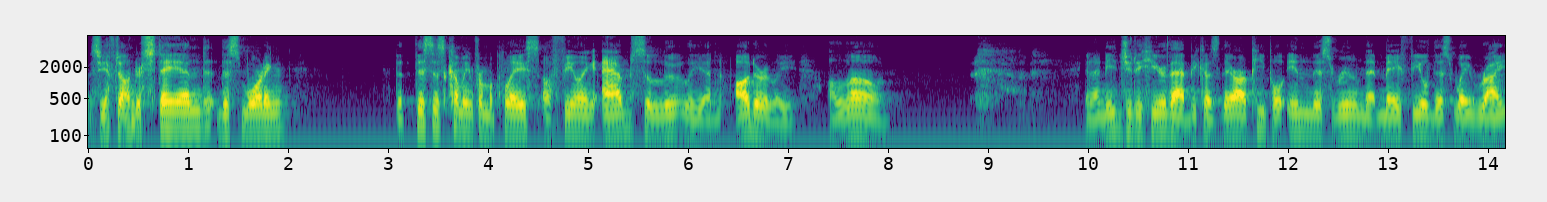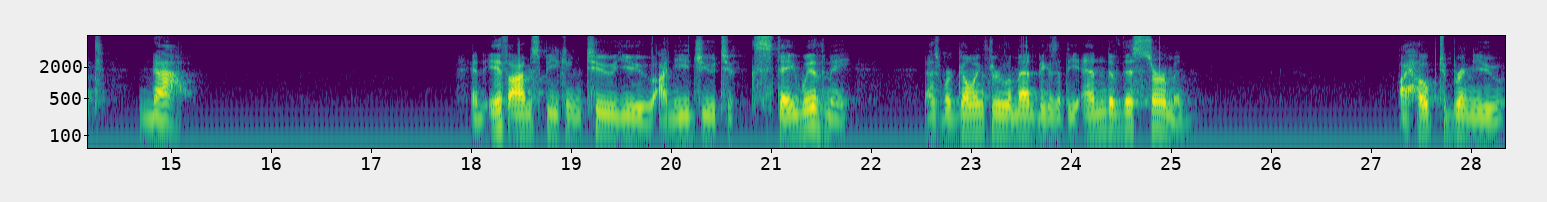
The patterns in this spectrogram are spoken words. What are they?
So you have to understand this morning that this is coming from a place of feeling absolutely and utterly alone. And I need you to hear that because there are people in this room that may feel this way right now. And if I'm speaking to you, I need you to stay with me as we're going through lament because at the end of this sermon, I hope to bring you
